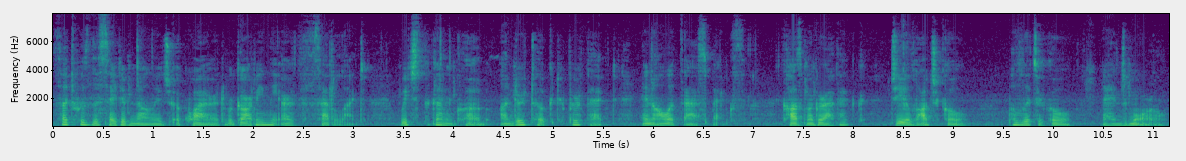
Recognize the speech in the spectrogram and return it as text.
Such was the state of knowledge acquired regarding the earth's satellite, which the Gun Club undertook to perfect in all its aspects—cosmographic, geological, political, and moral.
